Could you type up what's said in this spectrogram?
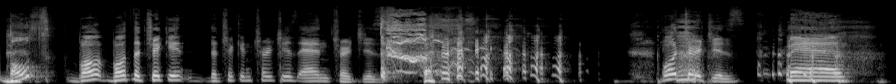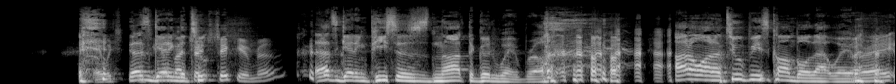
Both. Both both the chicken the chicken churches and churches. both churches. Man, Hey, what you- That's what you know getting the two- church chicken, bro. that's getting pieces not the good way, bro. I don't want a two piece combo that way. All right.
